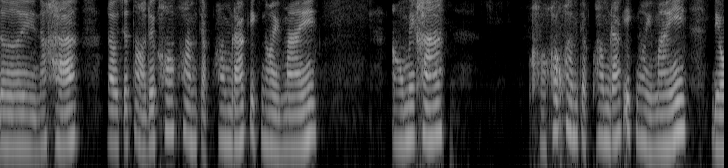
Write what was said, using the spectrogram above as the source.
เลยนะคะ เราจะต่อด้วยข้อความจากความรักอีกหน่อยไหม เอาไหมคะ ขอข้อความจากความรักอีกหน่อยไหม เดี๋ยว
